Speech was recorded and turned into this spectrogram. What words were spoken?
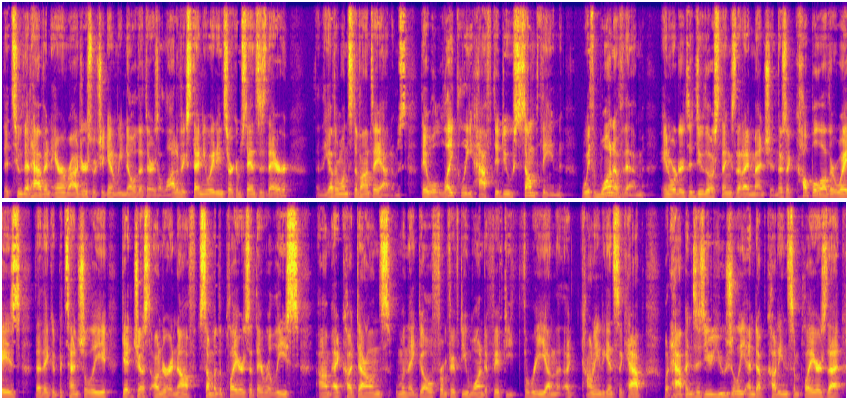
The two that have an Aaron Rodgers, which again we know that there's a lot of extenuating circumstances there, and the other one's Davante Adams. They will likely have to do something with one of them in order to do those things that I mentioned. There's a couple other ways that they could potentially get just under enough. Some of the players that they release um, at cutdowns when they go from 51 to 53 on the uh, counting against the cap, what happens is you usually end up cutting some players that,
